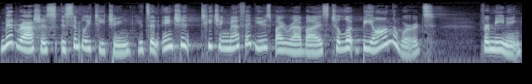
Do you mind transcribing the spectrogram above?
Midrash is, is simply teaching. It's an ancient teaching method used by rabbis to look beyond the words for meaning.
